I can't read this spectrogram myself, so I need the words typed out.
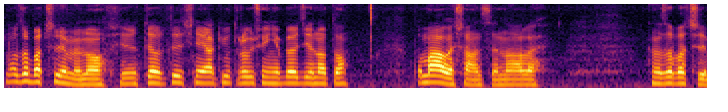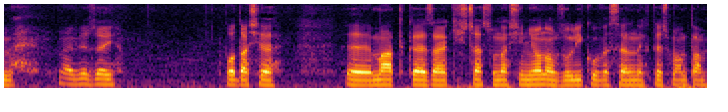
No zobaczymy, no teoretycznie jak jutro już jej nie będzie, no to to małe szanse, no ale no zobaczymy. Najwyżej poda się e, matkę za jakiś czas unasienioną z ulików weselnych. Też mam tam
